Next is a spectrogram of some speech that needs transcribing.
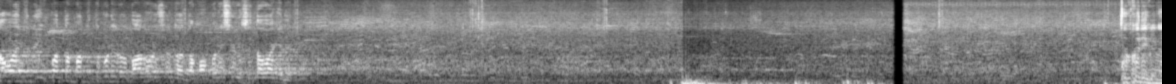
ಕವಾಯತಿನ ಇಪ್ಪತ್ತೊಂಬತ್ತು ತುಕಡಿಗಳು ಭಾಗವಹಿಸುತ್ತಾ ತಮ್ಮ ಪರೀಕ್ಷೆಗೆ ಸಿದ್ಧವಾಗಿದೆ. ತುಕಡಿಗಳ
